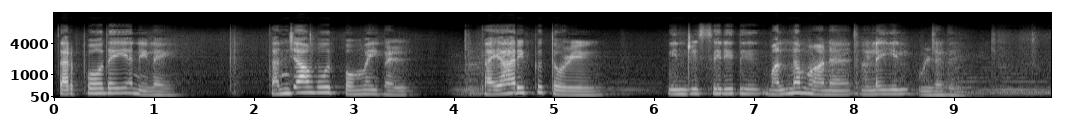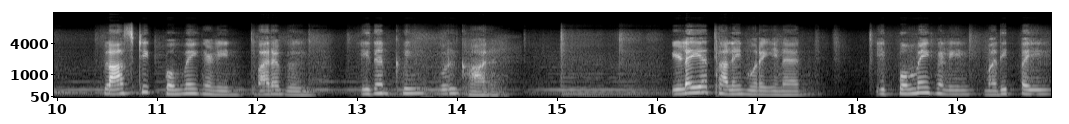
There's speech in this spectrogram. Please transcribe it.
தற்போதைய நிலை தஞ்சாவூர் பொம்மைகள் தயாரிப்பு தொழில் இன்று சிறிது மந்தமான நிலையில் உள்ளது. பிளாஸ்டிக் பொம்மைகளின் வரவு இதற்கு ஒரு காரணம். இளைய தலைமுறையினர் இப்பொம்மைகளின் மதிப்பை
